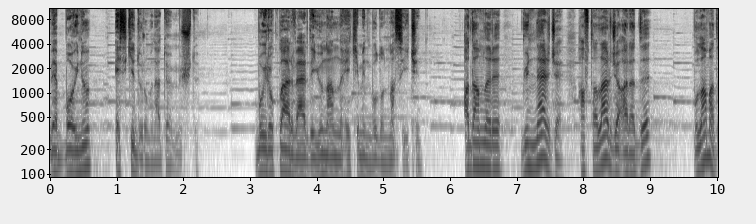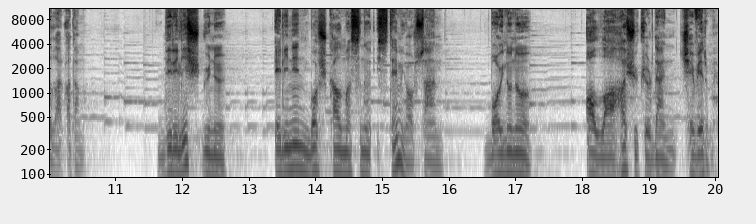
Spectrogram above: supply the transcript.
ve boynu eski durumuna dönmüştü. Buyruklar verdi Yunanlı hekimin bulunması için. Adamları günlerce, haftalarca aradı, bulamadılar adamı. Diriliş günü elinin boş kalmasını istemiyorsan boynunu Allah'a şükürden çevirme.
